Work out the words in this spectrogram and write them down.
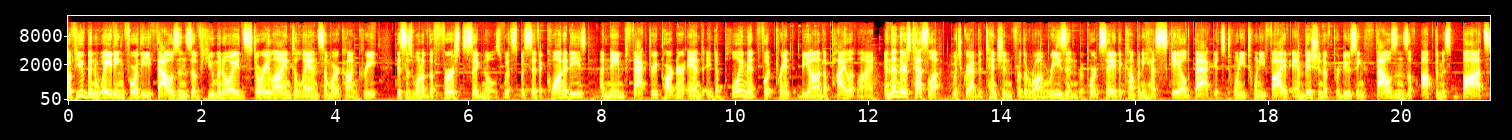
if you've been waiting for the thousands of humanoids storyline to land somewhere concrete, this is one of the first signals with specific quantities, a named factory partner, and a deployment footprint beyond a pilot line. And then there's Tesla, which grabbed attention for the wrong reason. Reports say the company has scaled back its 2025 ambition of producing thousands of Optimus bots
